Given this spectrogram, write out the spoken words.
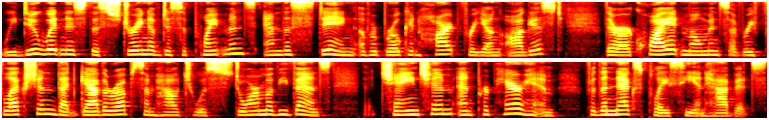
we do witness the string of disappointments and the sting of a broken heart for young August. There are quiet moments of reflection that gather up somehow to a storm of events that change him and prepare him for the next place he inhabits.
